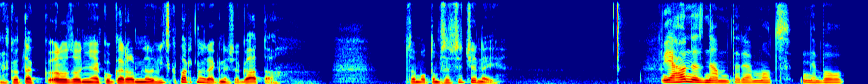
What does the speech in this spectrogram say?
jako tak rozhodně jako Karel měl víc partnerek než Agáta. Jsem o tom přesvědčený. já ho neznám teda moc, nebo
